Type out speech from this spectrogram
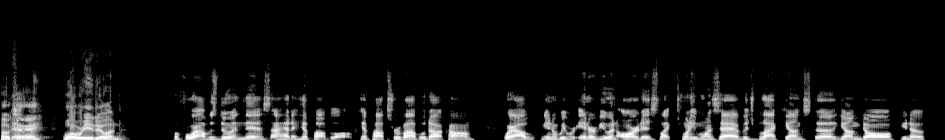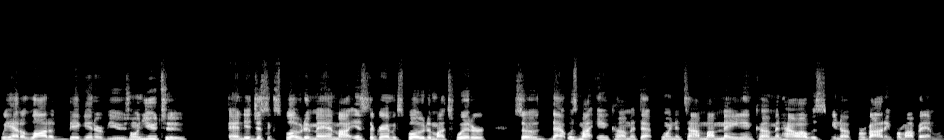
Okay. Yeah. What were you doing? Before I was doing this, I had a hip hop blog, hiphopsurvival.com, where I, you know, we were interviewing artists like 21 Savage, Blac Youngsta, Young Dolph. You know, we had a lot of big interviews on YouTube and it just exploded, man. My Instagram exploded, my Twitter. So that was my income at that point in time, my main income and how I was, you know, providing for my family.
